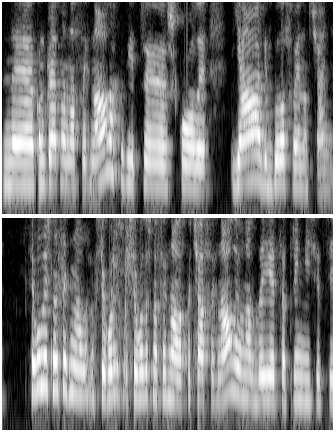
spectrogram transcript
не конкретно на сигналах від е, школи я відбила своє навчання. Всього лиш на сигналах. Всього лиш всього лиш на сигналах. Хоча сигнали у нас дається три місяці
